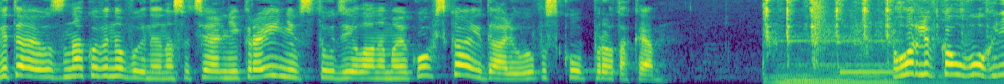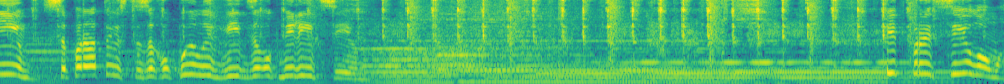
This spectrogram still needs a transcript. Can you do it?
Вітаю знакові новини на соціальній країні в студії Лана Маяковська. І далі у випуску про таке. Горлівка у вогні. Сепаратисти захопили відділок міліції. Під прицілом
